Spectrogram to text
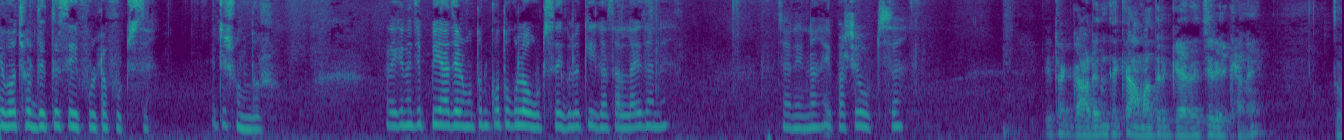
এবছর দেখতেছি এই ফুলটা ফুটছে। এটা সুন্দর। আর এখানে যে পেঁয়াজের মতন কতগুলো উঠছে এগুলো কি গাছ আল্লাহ জানে। জানি না এই পাশে উঠছে। এটা গার্ডেন থেকে আমাদের গ্যারেজের এখানে। তো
